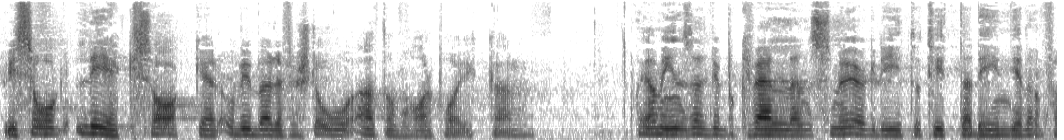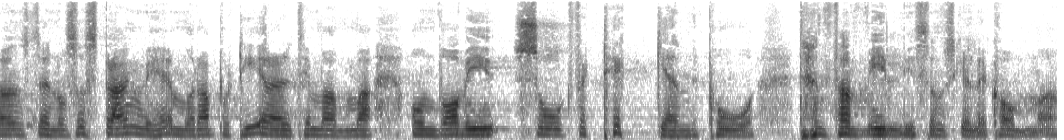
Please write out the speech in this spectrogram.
Vi såg leksaker och vi började förstå att de har pojkar. Jag minns att vi på kvällen smög dit och tittade in genom fönstren och så sprang vi hem och rapporterade till mamma om vad vi såg för tecken på den familj som skulle komma.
